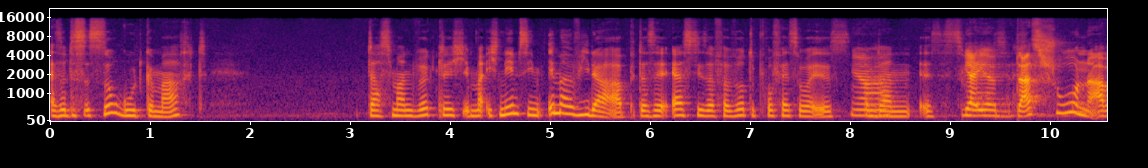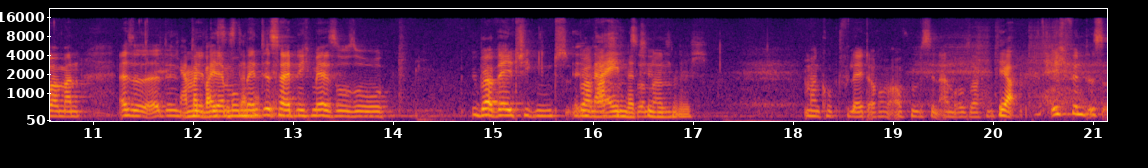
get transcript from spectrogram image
Also das ist so gut gemacht, dass man wirklich immer, ich nehme es ihm immer wieder ab, dass er erst dieser verwirrte Professor ist ja. und dann ist es. Ja, ja, das schon, aber man, also äh, ja, man der, der Moment ist halt nicht mehr so, so überwältigend überraschend, Nein, natürlich sondern nicht. Man guckt vielleicht auch auf ein bisschen andere Sachen. Ja. Ich finde es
